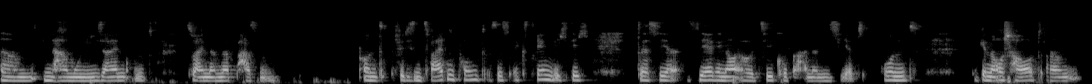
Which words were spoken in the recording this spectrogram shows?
ähm, in Harmonie sein und zueinander passen. Und für diesen zweiten Punkt ist es extrem wichtig, dass ihr sehr genau eure Zielgruppe analysiert und genau schaut, ähm,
